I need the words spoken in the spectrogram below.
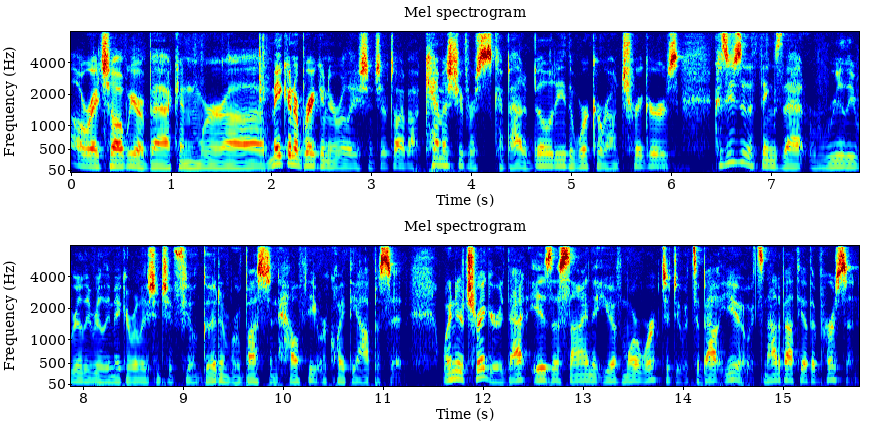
all right, y'all, we are back and we're uh, making or breaking your relationship. Talk about chemistry versus compatibility, the work around triggers, because these are the things that really, really, really make a relationship feel good and robust and healthy, or quite the opposite. When you're triggered, that is a sign that you have more work to do. It's about you, it's not about the other person.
